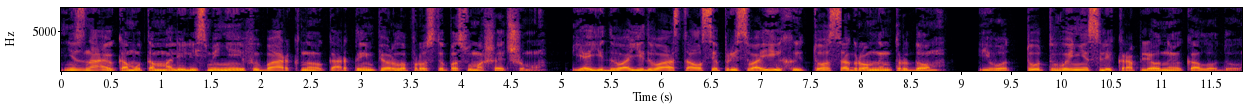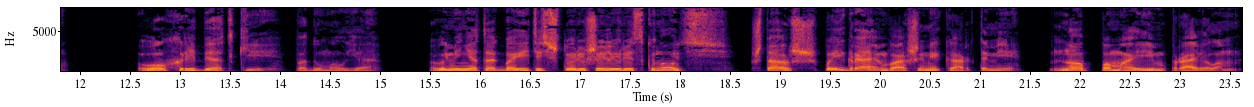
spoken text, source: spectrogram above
Не знаю, кому там молились Минеев и Барк, но карта им перла просто по-сумасшедшему. Я едва-едва остался при своих, и то с огромным трудом. И вот тут вынесли крапленую колоду. «Ох, ребятки!» — подумал я. «Вы меня так боитесь, что решили рискнуть? Что ж, поиграем вашими картами, но по моим правилам».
